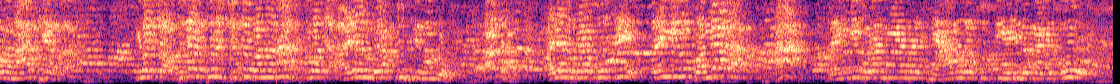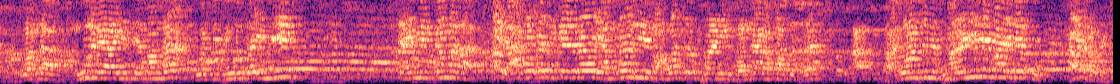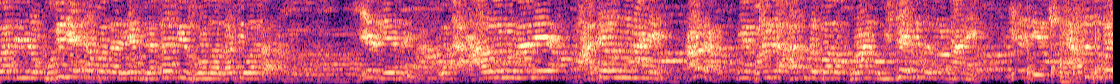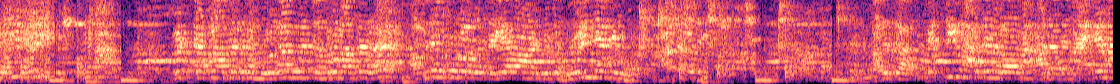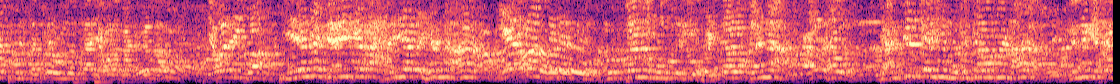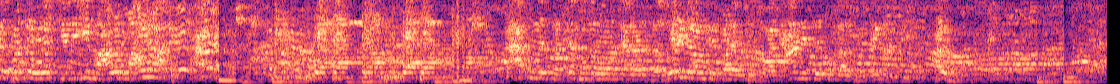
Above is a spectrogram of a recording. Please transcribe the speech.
ಒಂದು ಮಾತು ಹೇಳ್ದ. ಇವತ್ತು ಅಫಜಲ್ಪುರ ಸಿದ್ದು ಬಂದಣ ಇವತ್ತು ಹಳೆಯನು ಕೂಡ ಕುಸ್ತಿ ನಮ್ದು. ಹೌದಾ? ಹಳೆಯನು ಕೂಡ ಕುಸ್ತಿ ತಂಗಿನೂ ಬಂಗಾರ. ತಂಗಿ ಕೂಡ ನೀನು ಜ್ಞಾನದ ಕುಸ್ತಿ ಹಿಡಿಬೇಕಾಗಿತ್ತು. ಒಂದು ಮೂರು ವೇಳ ಈ ಸಂಬಂಧ ಇವತ್ತು ದಿವಸ ಇಲ್ಲಿ ಟೈಮ್ ಕಮ್ಮಿ ಅದ. ಯಾಕಪ್ಪ ಕೇಳಿದ್ರೆ ಎಲ್ಲರೂ ಈ ಭಗವಂತನ ಸ್ಮರಣೆಗೆ ಬಂದಾರಪ್ಪ ಅಂತಂದ್ರೆ ಭಗವಂತನ ಸ್ಮರಣೆನೇ ಮಾಡಬೇಕು ಇವತ್ತು ನೀನು ಕುಬಿಗೆ ಎಷ್ಟಪ್ಪ ಅಂದ್ರೆ ಏನ್ ತೀರ್ಸ್ಕೊಂಡ ಇವತ್ತ ಏನ್ರಿ ಏನ್ರಿ ಇವತ್ತು ಹಾಡೋದನ್ನು ನಾನೇ ಮಾತಾಡೋನು ನಾನೇ ಹೌದಾ ನೀ ಬಂದ ಹತ್ತದ ಬಂದ ಪುರಾಣದ ವಿಷಯ ಹಾಕಿದ್ದನ್ನು ನಾನೇ ಏನ್ರಿ ಹಾ ಬಿಟ್ಟಪ್ಪ ಅಂತಂದ್ರೆ ಮುರುಘಾ ಚಂದ್ರು ಮಾತಾಡ ಅಫಜಲ್ಪುರ ತಯಾರ ಮಾಡಿಬಿಟ್ಟು ಹೋಳಿಗೆ ನೀವು ಅದಕ್ಕ ಹೆಚ್ಚಿಗೆ ಮಾತನಾಡೋಣ है उसके पास आने से तो कल हो गई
